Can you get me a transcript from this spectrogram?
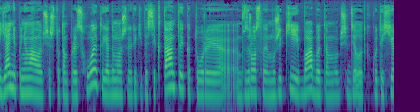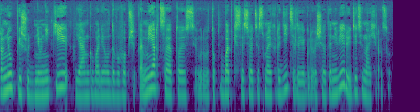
Я не понимала вообще, что там происходит. Я думала, что это какие-то сектанты, которые э, взрослые мужики и бабы там вообще делают какую-то херню, пишут дневники. Я им говорила, да вы вообще коммерция. То есть, я говорю, вы только бабки сосете с моих родителей. Я говорю, вообще в это не верю, идите нахер отсюда.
